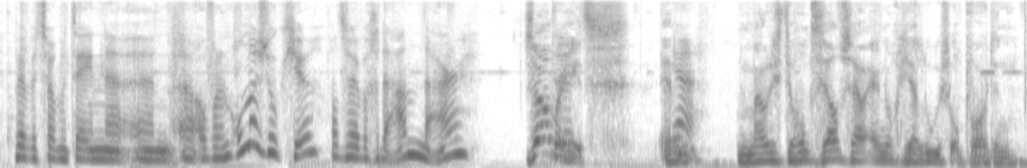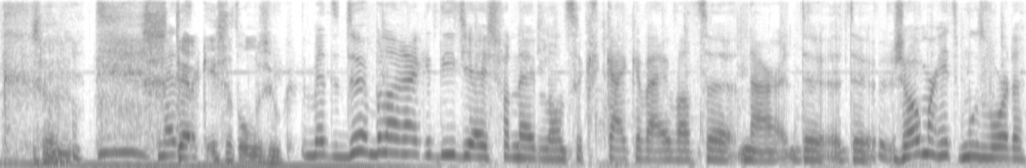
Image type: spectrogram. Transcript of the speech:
hebben het zo meteen uh, een, uh, over een onderzoekje... wat we hebben gedaan naar... Zomerhits. En Ja. Maurice de Hond zelf zou er nog jaloers op worden. Zo sterk is dat onderzoek. Met de belangrijke DJ's van Nederland kijken wij wat uh, naar de, de zomerhit moet worden...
